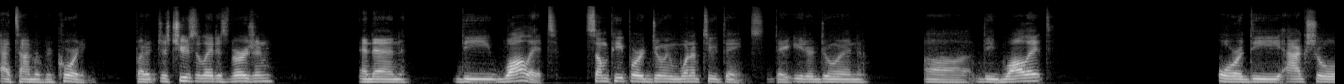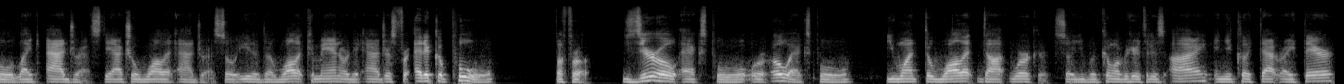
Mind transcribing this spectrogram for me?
at time of recording but just choose the latest version. And then the wallet, some people are doing one of two things. They're either doing uh, the wallet or the actual like address, the actual wallet address. So either the wallet command or the address for Etica pool, but for 0x pool or OX pool, you want the wallet.worker. So you would come over here to this I and you click that right there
